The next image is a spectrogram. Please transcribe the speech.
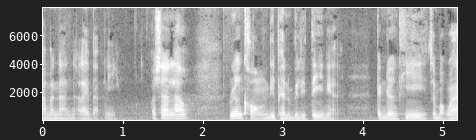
ทำอันนั้นอะไรแบบนี้ เพราะฉะนั้นแล้วเรื่องของ dependability เนี่ย เป็นเรื่องที่จะบอกว่า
